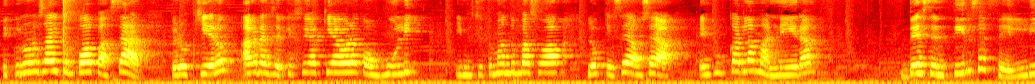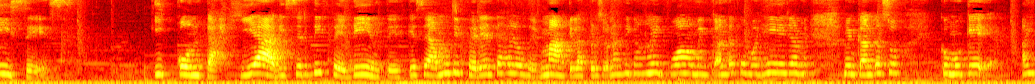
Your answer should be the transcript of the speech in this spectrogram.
de que uno no sabe qué pueda pasar, pero quiero agradecer que estoy aquí ahora con Juli y me estoy tomando un vaso a lo que sea, o sea, es buscar la manera de sentirse felices y contagiar y ser diferentes, que seamos diferentes a los demás, que las personas digan, ay, wow, me encanta cómo es ella, me, me encanta su... Como que hay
